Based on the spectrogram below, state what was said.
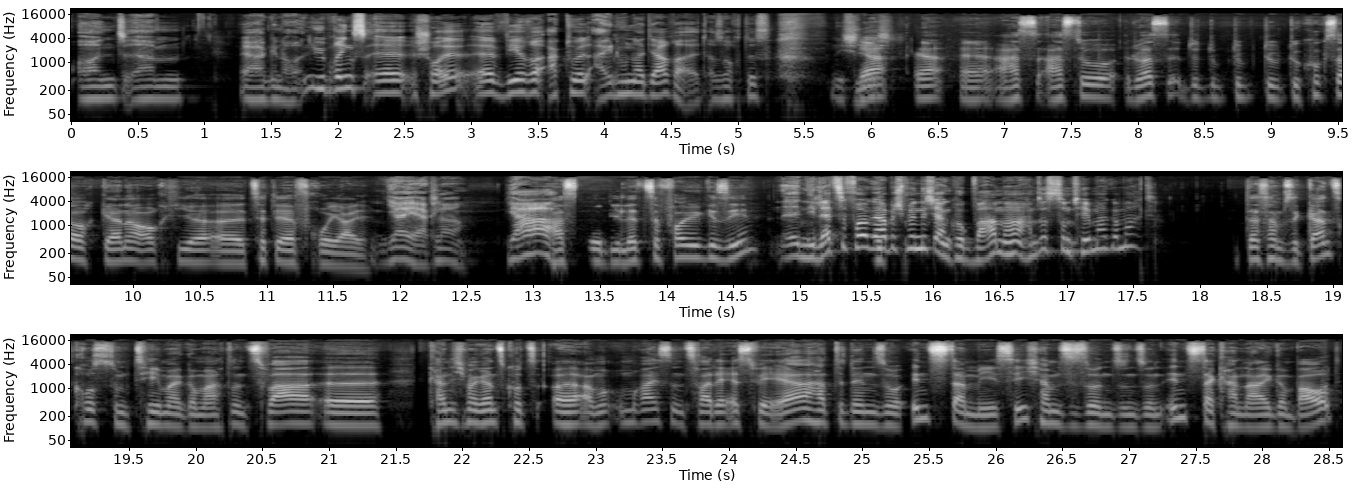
Und ähm, ja, genau. Und übrigens, äh, Scholl äh, wäre aktuell 100 Jahre alt, also auch das nicht schlecht. Ja, ja, äh, hast, hast du, du hast, du, du, du, du guckst auch gerne auch hier äh, ZDF Royal. Ja, ja, klar. Ja. Hast du die letzte Folge gesehen? Die letzte Folge habe ich mir nicht angeguckt. War, haben sie es zum Thema gemacht? Das haben sie ganz groß zum Thema gemacht. Und zwar äh, kann ich mal ganz kurz äh, umreißen. Und zwar der SWR hatte denn so Insta-mäßig, haben sie so, so, so einen Insta-Kanal gebaut,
